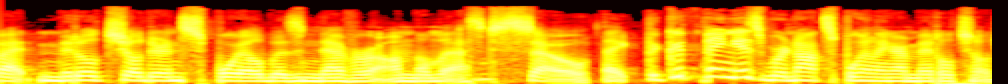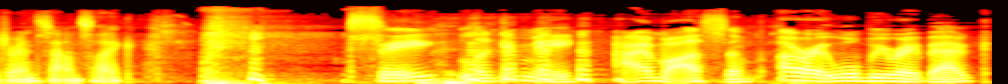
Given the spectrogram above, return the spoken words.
but middle children spoiled was never on the list. So, like, the good thing is we're not spoiling our middle children, sounds like. See, look at me. I'm awesome. All right, we'll be right back.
